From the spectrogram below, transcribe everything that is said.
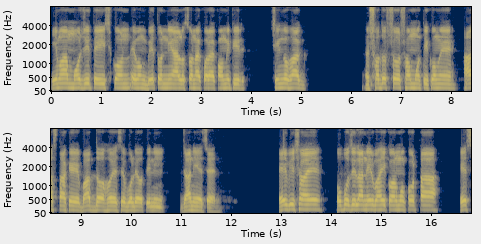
ইমাম মসজিদে ইস্কন এবং বেতন নিয়ে আলোচনা করা কমিটির সিংহভাগ সদস্য সম্মতি সম্মতিক্রমে আজ তাকে বাদ দেওয়া হয়েছে বলেও তিনি জানিয়েছেন। এই বিষয়ে উপজেলা নির্বাহী কর্মকর্তা এস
